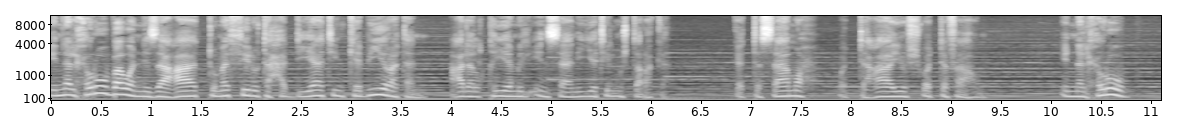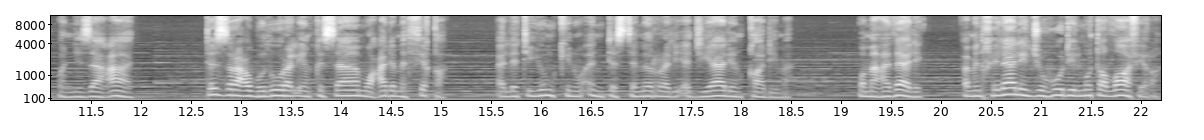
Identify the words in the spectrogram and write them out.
إن الحروب والنزاعات تمثل تحديات كبيرة على القيم الإنسانية المشتركة كالتسامح والتعايش والتفاهم. إن الحروب والنزاعات تزرع بذور الانقسام وعدم الثقة التي يمكن أن تستمر لأجيال قادمة. ومع ذلك فمن خلال الجهود المتضافرة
